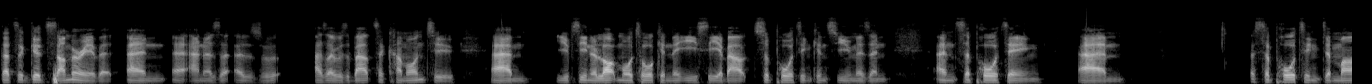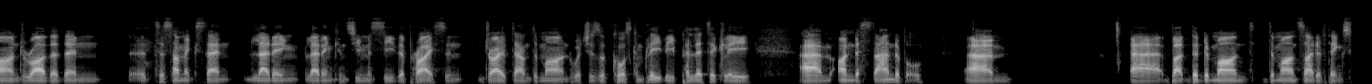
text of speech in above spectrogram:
that's a good summary of it. And and as as as I was about to come on to, um, you've seen a lot more talk in the EC about supporting consumers and and supporting um, supporting demand rather than uh, to some extent letting letting consumers see the price and drive down demand, which is of course completely politically um, understandable. Um, uh, but the demand demand side of things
